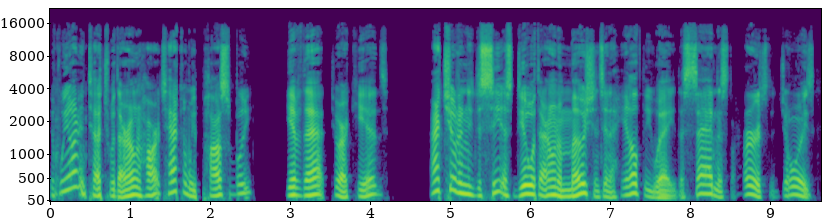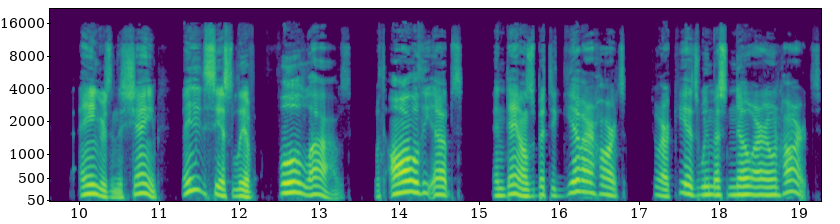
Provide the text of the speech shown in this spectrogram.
if we aren't in touch with our own hearts, how can we possibly give that to our kids? Our children need to see us deal with our own emotions in a healthy way the sadness, the hurts, the joys, the angers, and the shame. They need to see us live full lives with all of the ups and downs, but to give our hearts to our kids, we must know our own hearts.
